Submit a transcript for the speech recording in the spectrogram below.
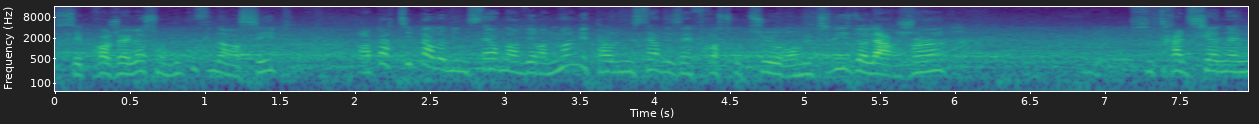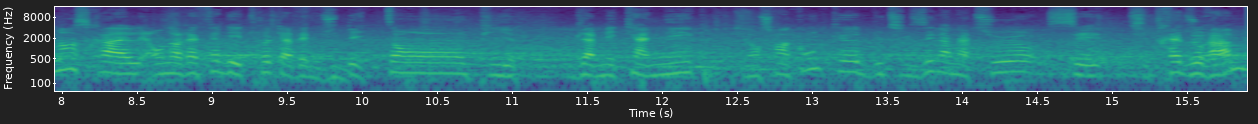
ces projets-là sont beaucoup financés en partie par le ministère de l'Environnement, mais par le ministère des Infrastructures. On utilise de l'argent qui traditionnellement sera, on aurait fait des trucs avec du béton, puis de la mécanique. Et on se rend compte que d'utiliser la nature, c'est très durable,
